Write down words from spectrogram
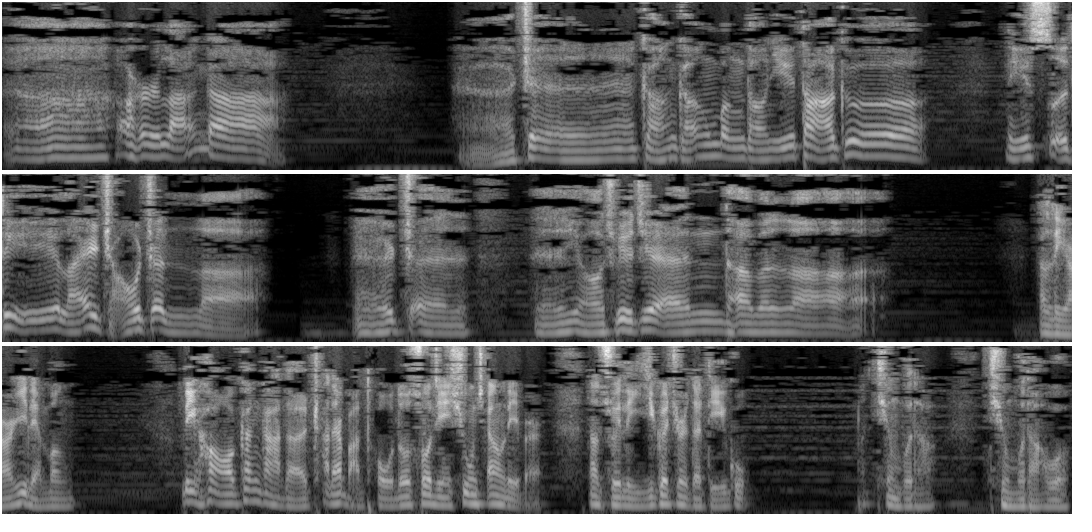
啊，二郎啊！”呃，朕刚刚梦到你大哥、你四弟来找朕了，呃，朕要去见他们了。李儿一脸懵，李浩尴尬的差点把头都缩进胸腔里边，那嘴里一个劲儿的嘀咕：“听不到，听不到，我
